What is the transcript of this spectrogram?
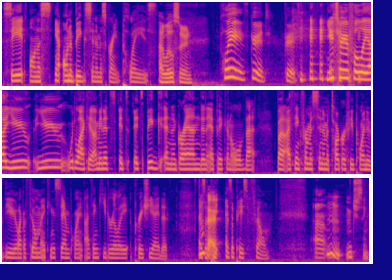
See it on a on a big cinema screen, please. I will soon. Please, good, good. you too, Fulia. You you would like it. I mean, it's it's it's big and grand and epic and all of that. But I think from a cinematography point of view, like a filmmaking standpoint, I think you'd really appreciate it as a Okay. pi- as a piece of film. Hmm, interesting.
